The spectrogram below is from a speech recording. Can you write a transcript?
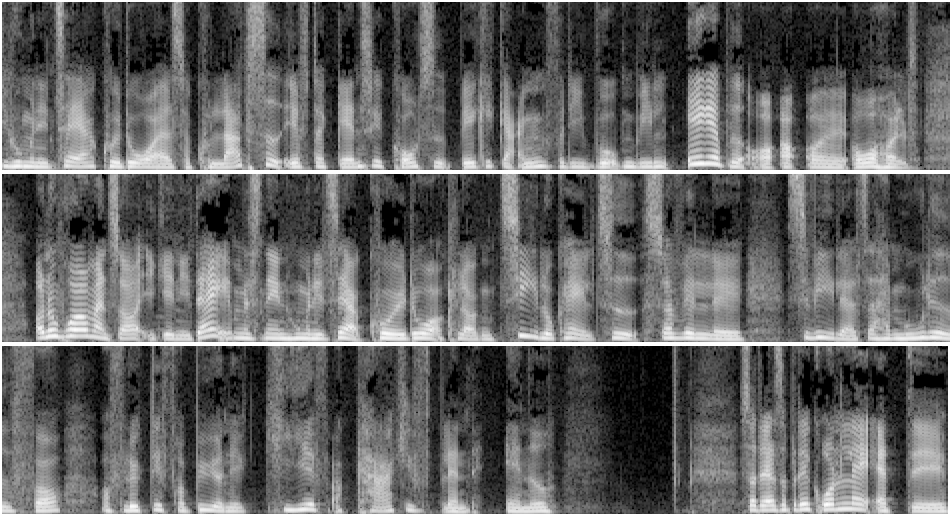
De humanitære korridorer er altså kollapset efter ganske kort tid begge gange, fordi våbenhvilen ikke er blevet overholdt. Og nu prøver man så igen i dag med sådan en humanitær korridor klokken 10 lokal tid, så vil øh, civile altså have mulighed for at flygte fra byerne Kiev og Kharkiv blandt andet. Så det er altså på det grundlag, at øh,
